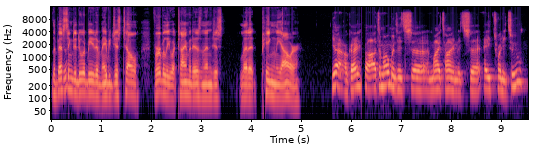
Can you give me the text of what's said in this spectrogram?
The best thing to do would be to maybe just tell verbally what time it is and then just let it ping the hour. Yeah, okay. Well, at the moment it's uh, my time. It's uh, eight twenty-two.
